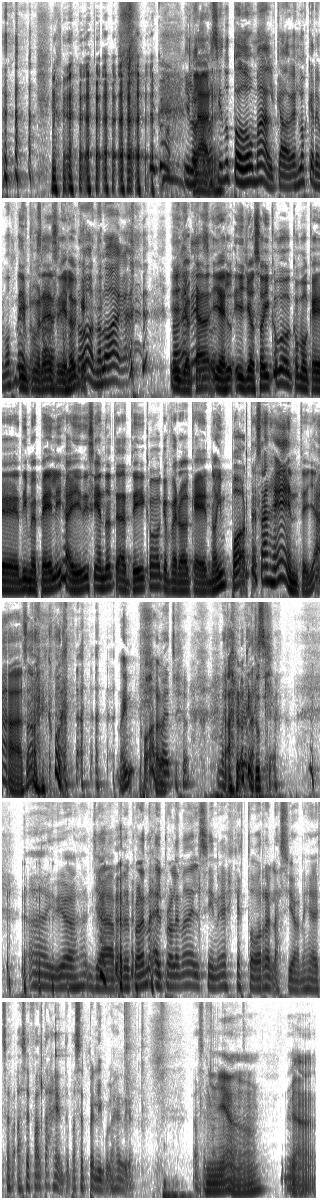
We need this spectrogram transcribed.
y lo están haciendo todo mal, cada vez los queremos menos. no, no lo hagan y, yo y, yo soy como, como que dime pelis ahí diciéndote a ti como que, pero que no importa esa gente, ya, ¿sabes? Como que no importa. Haz lo que tú quieras. Ay, Dios, ya, pero el problema, el problema del cine es que es todo relaciones. Hace, hace falta gente para hacer películas, Edgar. Hace falta. Ya,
